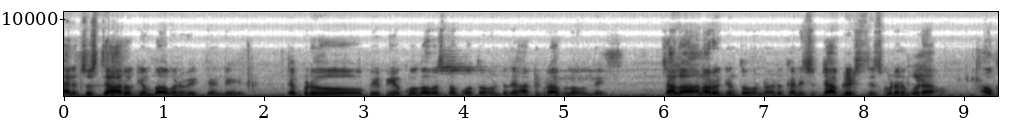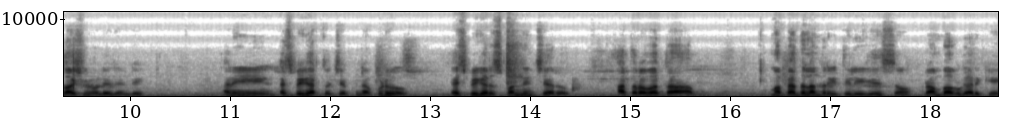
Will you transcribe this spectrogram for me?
ఆయన చూస్తే ఆరోగ్యం బాగున్న వ్యక్తి అండి. ఎప్పుడు బీపీ ఎక్కువగా వస్తూ పోతూ ఉంటుంది హార్ట్ ప్రాబ్లం ఉంది. చాలా అనారోగ్యంతో ఉన్నాడు. కనీసం ట్యాబ్లెట్స్ తీసుకోవడానికి కూడా అవకాశం ఇవ్వలేదండి అని ఎస్పీ గారితో చెప్పినప్పుడు ఎస్పీ గారు స్పందించారు. ఆ తర్వాత మా పెద్దలందరికీ తెలియజేసాం రాంబాబు గారికి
